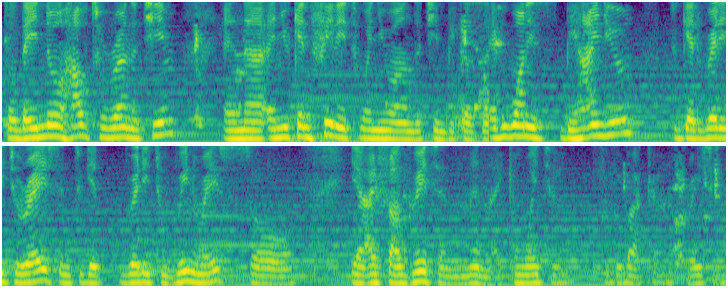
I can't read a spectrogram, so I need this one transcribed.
So they know how to run a team, and uh, and you can feel it when you are on the team because everyone is behind you to get ready to race and to get ready to win race. So yeah, I felt great, and man, I can't wait to to go back uh, racing.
